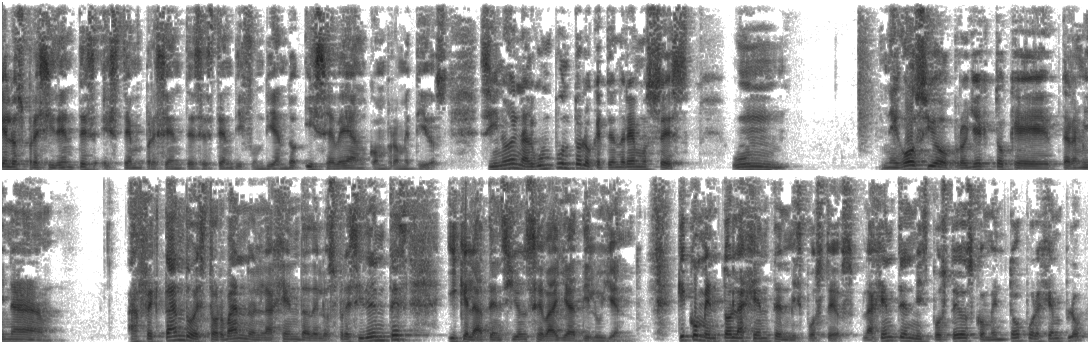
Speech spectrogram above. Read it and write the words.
que los presidentes estén presentes, estén difundiendo y se vean comprometidos. Si no, en algún punto lo que tendremos es un negocio o proyecto que termina afectando, estorbando en la agenda de los presidentes y que la atención se vaya diluyendo. ¿Qué comentó la gente en mis posteos? La gente en mis posteos comentó, por ejemplo,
